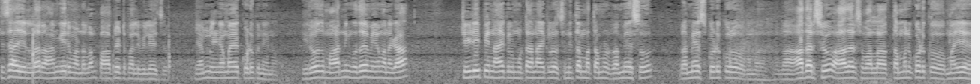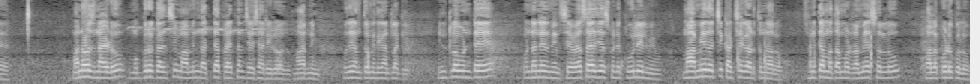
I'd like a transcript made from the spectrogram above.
కృష్ణా జిల్లా రామగిరి మండలం పాపిరెడ్డిపల్లి విలేజ్. ఎం. లింగమయ్య కొడుకు నేను. ఈరోజు మార్నింగ్ ఉదయం ఏమనగా టీడీపీ నాయకులు ముఠా నాయకులు సునీతమ్మ తమ్ముడు రమేష్ రమేష్ కొడుకు ఆదర్శ్ ఆదర్శ్ వాళ్ళ తమ్ముని కొడుకు మయే మనోజ్ నాయుడు ముగ్గురు కలిసి మా మీద హత్యా ప్రయత్నం చేశారు ఈరోజు మార్నింగ్ ఉదయం తొమ్మిది గంటలకి. ఇంట్లో ఉంటే ఉండలేదు మేము వ్యవసాయం చేసుకునే కూలీలు మేము. మా మీద వచ్చి కక్ష కడుతున్నారు సునీతమ్మ తమ్ముడు రమేష్ వాళ్ళు వాళ్ళ కొడుకులు.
